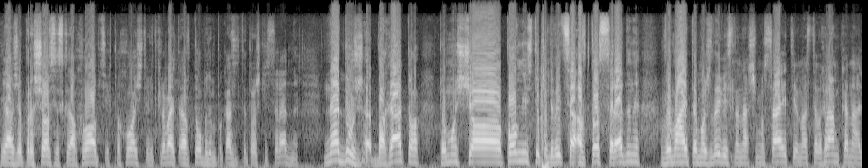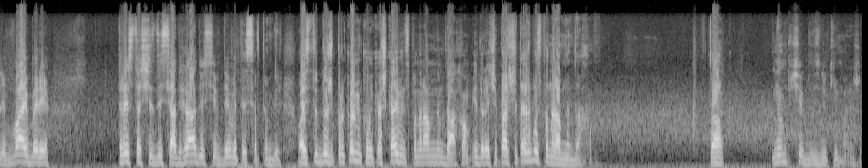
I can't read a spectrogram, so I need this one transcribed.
Я вже пройшовся, сказав, хлопці, хто хочете, відкривайте авто, будемо показувати трошки зсередини. Не дуже багато, тому що повністю подивитися авто зсередини ви маєте можливість на нашому сайті, у нас в телеграм-каналі, в вайбері. 360 градусів дивитесь автомобіль. Ось тут дуже прикольно, коли кашкай він з панорамним дахом. І, до речі, перший теж був з панорамним дахом. Так. Ну, ще близнюки майже.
